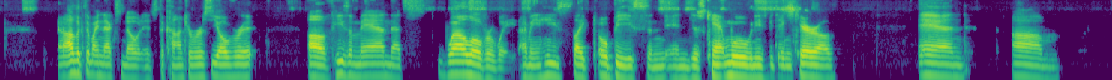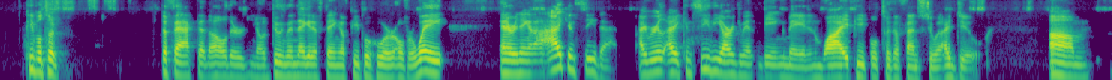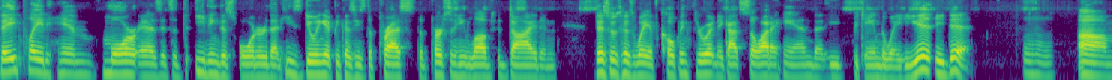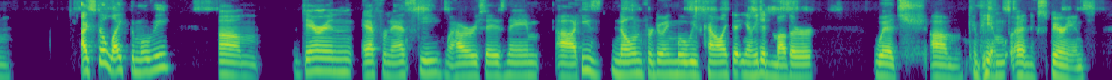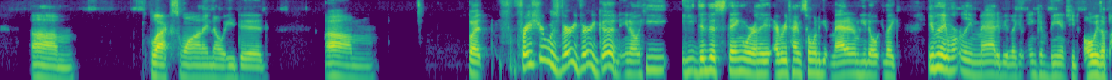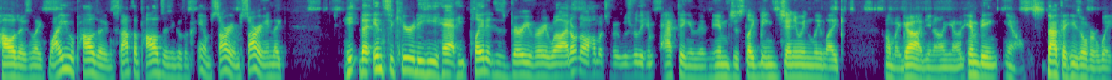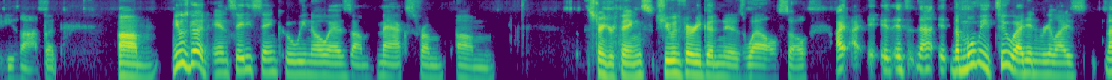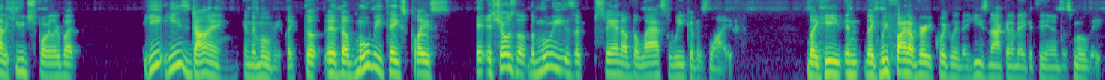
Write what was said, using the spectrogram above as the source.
And I looked at my next note. It's the controversy over it. Of he's a man that's well overweight. I mean, he's like obese and and just can't move and needs to be taken care of. And um, people took the fact that oh they're you know doing the negative thing of people who are overweight and everything. And i can see that. I really i can see the argument being made and why people took offense to it. I do. Um they played him more as it's a eating disorder that he's doing it because he's depressed. The person he loved had died and this was his way of coping through it. And it got so out of hand that he became the way he he did Mm-hmm. um, I still like the movie. Um, Darren Aronofsky, however you say his name, uh, he's known for doing movies kind of like that. You know, he did Mother, which um, can be a, an experience. Um, Black Swan, I know he did. Um, but F- Fraser was very, very good. You know, he he did this thing where every time someone would get mad at him, he'd al- like even they weren't really mad, it'd be like an inconvenience. He'd always apologize. And like, why are you apologizing? Stop apologizing. He goes, okay, I'm sorry, I'm sorry. And like, he that insecurity he had, he played it just very, very well. I don't know how much of it was really him acting and then him just like being genuinely like, oh my god, you know, you know, him being, you know, not that he's overweight, he's not, but um, he was good. And Sadie Sink, who we know as um Max from um Stranger Things, she was very good in it as well. So I, I it, it's that it, the movie too. I didn't realize. Not a huge spoiler, but he he's dying in the movie. Like the the movie takes place. It, it shows the the movie is a span of the last week of his life. Like he and like we find out very quickly that he's not going to make it to the end of this movie.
